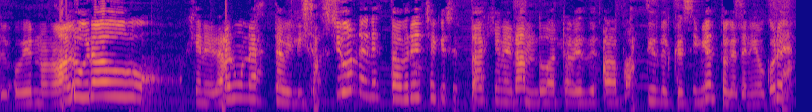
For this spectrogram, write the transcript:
El gobierno no ha logrado generar una estabilización en esta brecha que se está generando a través de, a partir del crecimiento que ha tenido Corea.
